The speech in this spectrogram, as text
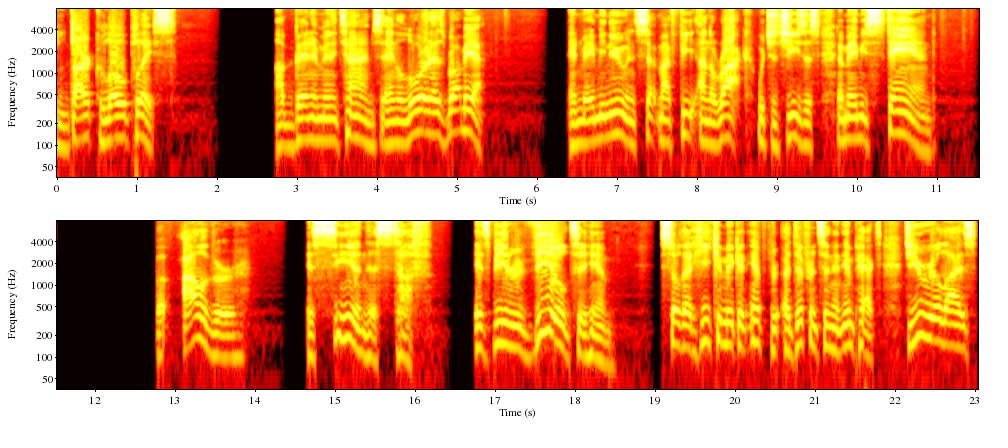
dark, low place. I've been in many times, and the Lord has brought me out and made me new and set my feet on the rock, which is Jesus, and made me stand. But Oliver is seeing this stuff. It's being revealed to him so that he can make an inf- a difference and an impact. Do you realize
